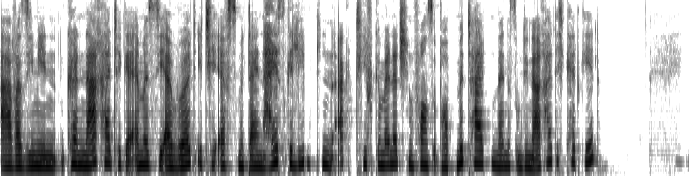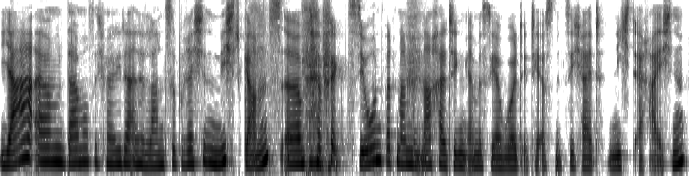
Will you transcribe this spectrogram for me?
Aber Simin, können nachhaltige MSCI World ETFs mit deinen heißgeliebten, aktiv gemanagten Fonds überhaupt mithalten, wenn es um die Nachhaltigkeit geht? Ja, ähm, da muss ich mal wieder eine Lanze brechen. Nicht ganz. Äh, Perfektion wird man mit nachhaltigen MSCI World ETFs mit Sicherheit nicht erreichen.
